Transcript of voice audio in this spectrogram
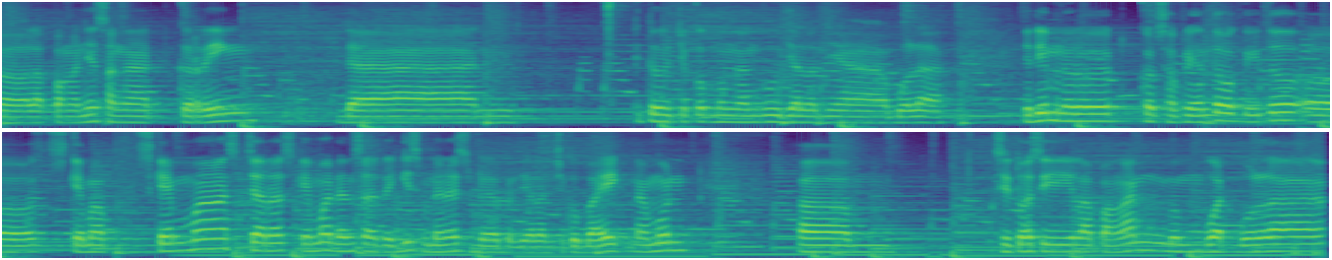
Uh, lapangannya sangat kering dan itu cukup mengganggu jalannya bola jadi menurut Coach Safrianto waktu itu uh, skema skema secara skema dan strategi sebenarnya sudah berjalan cukup baik, namun um, situasi lapangan membuat bola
